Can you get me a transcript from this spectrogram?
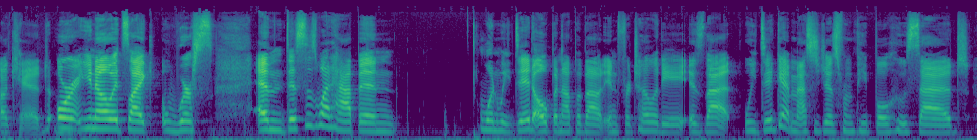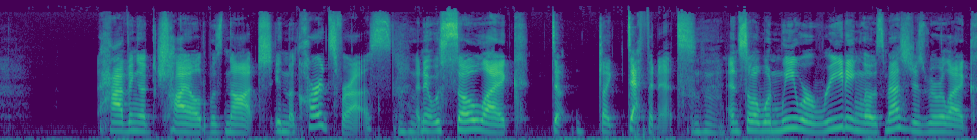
a kid. Or you know, it's like we're and this is what happened when we did open up about infertility is that we did get messages from people who said having a child was not in the cards for us. Mm-hmm. And it was so like de- like definite. Mm-hmm. And so when we were reading those messages we were like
